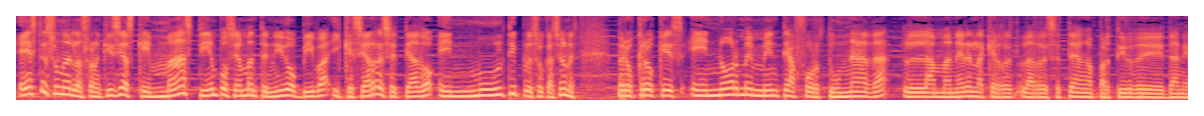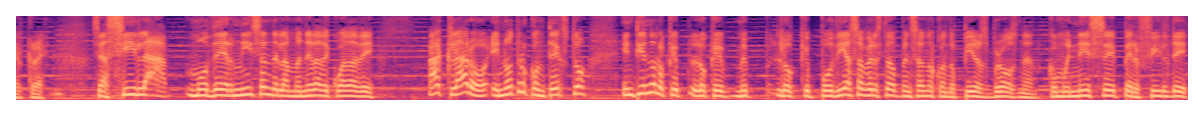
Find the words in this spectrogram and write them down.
Esta es una de las franquicias que más tiempo se ha mantenido viva y que se ha reseteado en múltiples ocasiones. Pero creo que es enormemente afortunada la manera en la que la resetean a partir de Daniel Craig. O sea, sí la modernizan de la manera adecuada de Ah, claro, en otro contexto entiendo lo que lo que me- lo que podías haber estado pensando cuando Pierce Brosnan, como en ese perfil de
